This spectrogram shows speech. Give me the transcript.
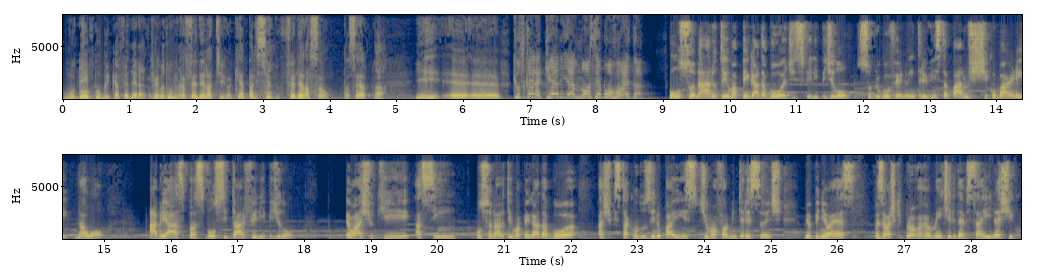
Mudou? República Federativa República. Federativa, que é parecido, federação, tá certo? Tá. E é, que os caras querem é a nossa hemorroida. Bolsonaro tem uma pegada boa, diz Felipe Dilon, sobre o governo em entrevista para o Chico Barney na UOL. Abre aspas, vou citar Felipe Dilon. Eu acho que, assim, Bolsonaro tem uma pegada boa, acho que está conduzindo o país de uma forma interessante. Minha opinião é essa, mas eu acho que provavelmente ele deve sair, né, Chico?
